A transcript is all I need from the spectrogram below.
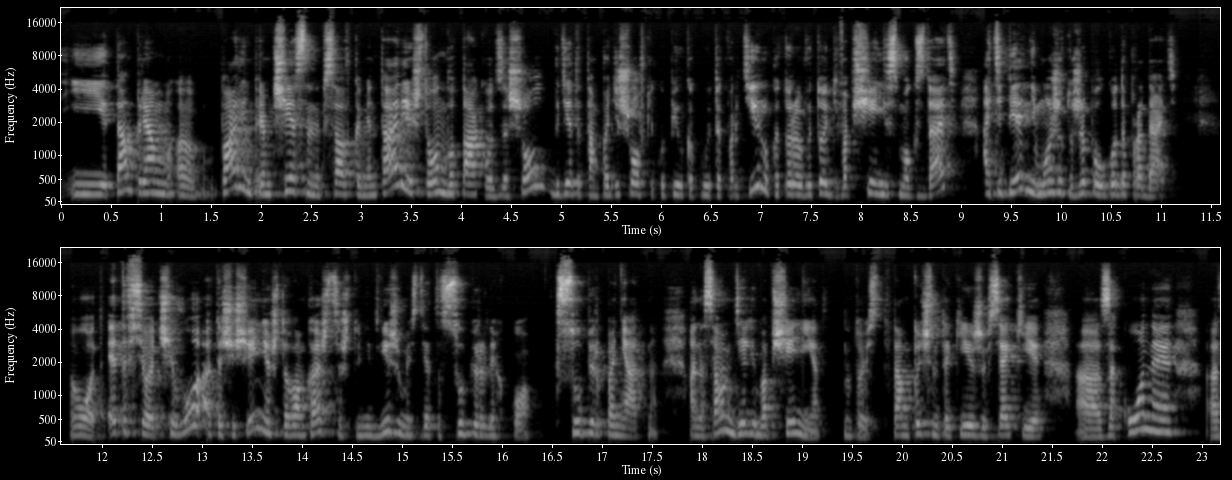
И там прям э, парень прям честно написал в комментарии, что он вот так вот зашел, где-то там по дешевке купил какую-то квартиру, которую в итоге вообще не смог сдать, а теперь не может уже полгода продать. Вот. Это все от чего? От ощущения, что вам кажется, что недвижимость это супер легко, супер понятно. А на самом деле вообще нет. Ну, то есть там точно такие же всякие э, законы, э,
